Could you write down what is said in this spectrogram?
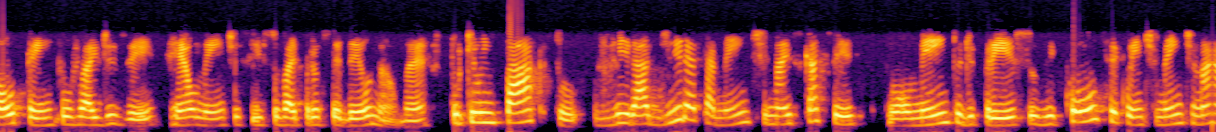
só o tempo vai dizer realmente se isso vai proceder ou não, né? Porque o impacto virá diretamente na escassez, no aumento de preços e, consequentemente, na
